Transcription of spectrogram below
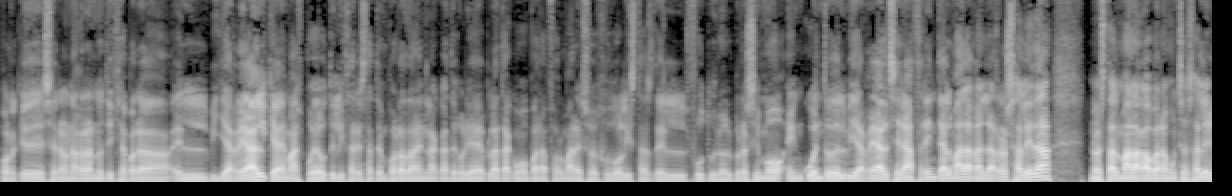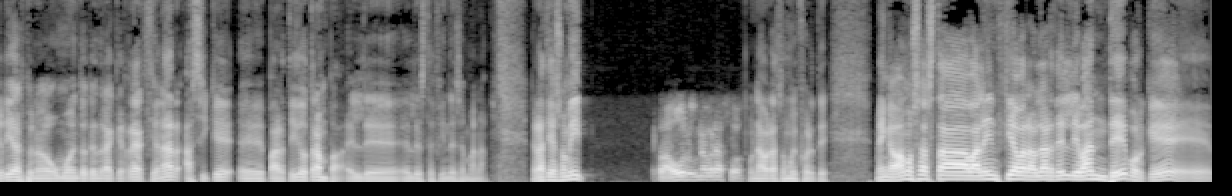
porque será una gran noticia para el Villarreal, que además pueda utilizar esta temporada en la categoría de plata como para formar esos futbolistas del futuro. El próximo encuentro del Villarreal será frente al Málaga en la Rosaleda. No está el Málaga para muchas alegrías, pero en algún momento tendrá que reaccionar, así que eh, partido trampa el de, el de este fin de semana. Gracias, Omid. Raúl, un abrazo. Un abrazo muy fuerte. Venga, vamos hasta Valencia para hablar del Levante, porque eh,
